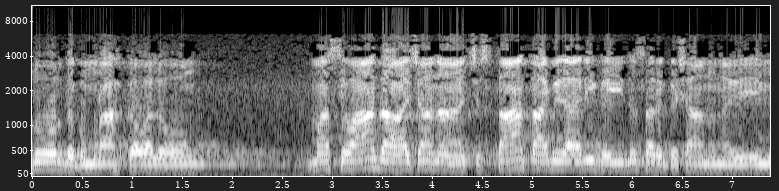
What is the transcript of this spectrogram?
زور د گمراہ کولو ما سوا دا چانا چستا تابداری گئی د سر کشان نویم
